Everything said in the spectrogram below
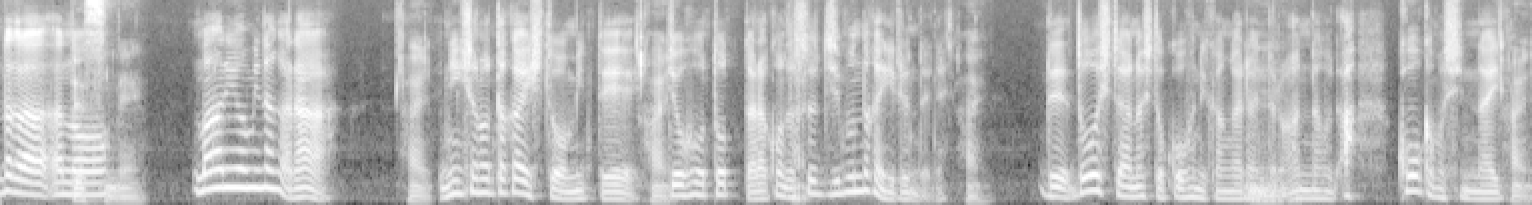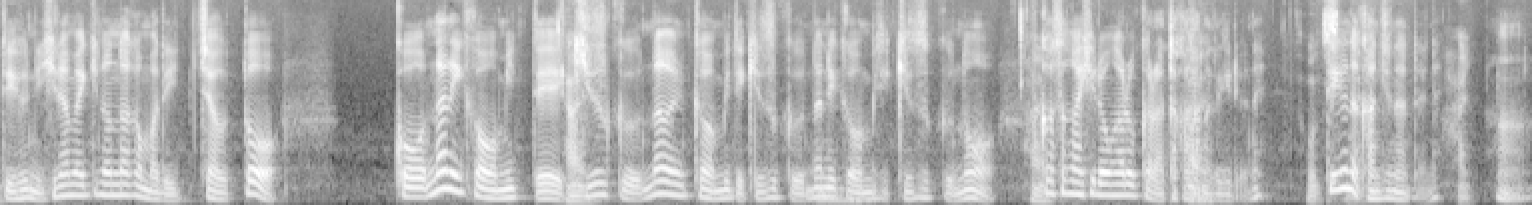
だからあの、周りを見ながら、認証の高い人を見て情報を取ったら今度それ自分の中にいるんでね、はい。でどうしてあの人こういうふうに考えられるんだろう、うん、あんなふうにあこうかもしれないっていうふうにひらめきの中まで行っちゃうと、こう何かを見て気づく、はい、何かを見て気づく何かを見て気づくの深さが広がるから高さができるよね、はい、っていうような感じなんだよね。はい、うん、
